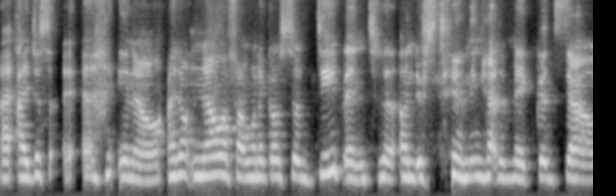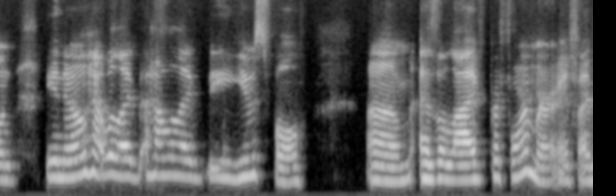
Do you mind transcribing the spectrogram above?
I, I just, you know, I don't know if I want to go so deep into understanding how to make good sound. You know, how will I, how will I be useful um, as a live performer if I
